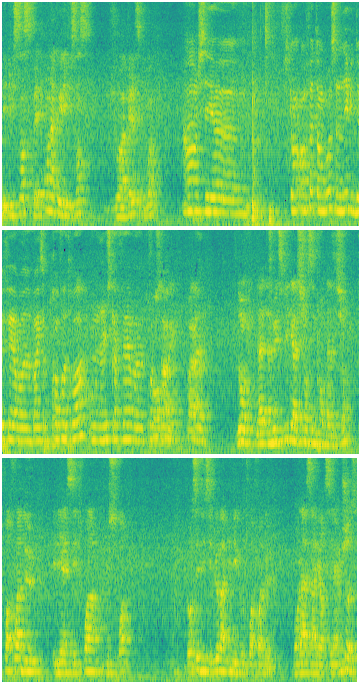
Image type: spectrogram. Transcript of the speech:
Les puissances, mais pourquoi on a créé les puissances? Je vous rappelle, c'est pourquoi? Non, c'est. Euh, parce qu'en en fait, en gros, ça nous évite de faire euh, par exemple 3 x 3. On a jusqu'à faire euh, 3 Bon, x 3. allez, voilà. Donc, la, la multiplication, c'est une forme d'addition. 3 fois 2, eh bien, c'est 3 plus 3. Bon, c'est dit, c'est plus rapide que 3 fois 2. Bon, là, ça a l'air, c'est la même chose.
